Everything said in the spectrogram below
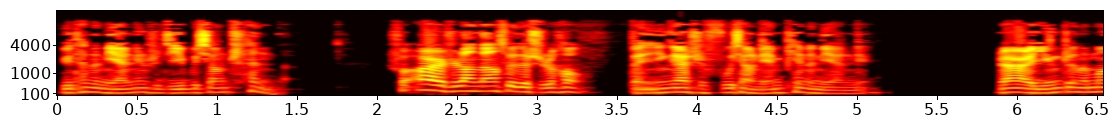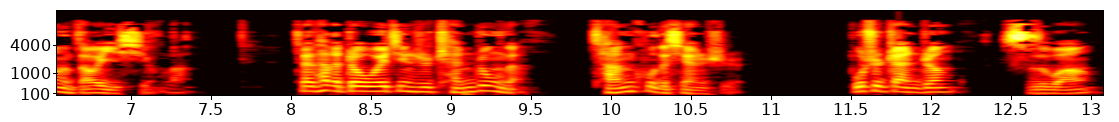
与他的年龄是极不相称的。说二十郎当岁的时候，本应该是浮想联翩的年龄，然而嬴政的梦早已醒了，在他的周围尽是沉重的、残酷的现实，不是战争、死亡。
